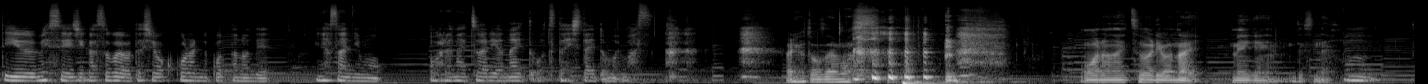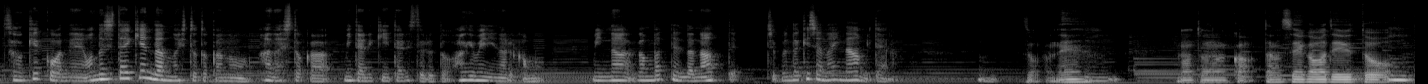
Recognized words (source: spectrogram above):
ていうメッセージがすごい私は心に残ったので皆さんにも終わらないつわりはないとお伝えしたいと思います。ありがとうございます。終わらないつわりはない名言ですね。うん、そう結構ね同じ体験談の人とかの話とか見たり聞いたりすると励みになるかも。みんな頑張ってんだなって自分だけじゃないなみたいな。うん。そうだね、うん。まあ、あとなんか男性側で言うと、うん。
